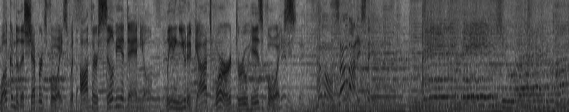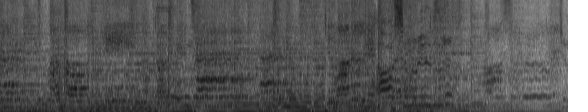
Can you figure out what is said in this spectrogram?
Welcome to The Shepherd's Voice with author Sylvia Daniel, leading you to God's Word through His voice. Come on, somebody say it. Awesome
